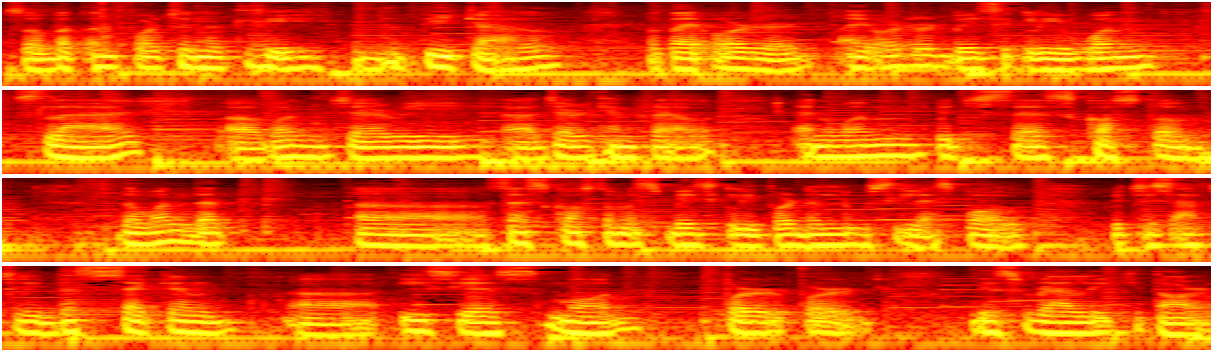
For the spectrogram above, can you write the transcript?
So but unfortunately the decal that I ordered I ordered basically one slash uh, one Jerry uh, Jerry Cantrell and one which says custom. The one that uh, says custom is basically for the Lucy Les Paul which is actually the second uh, easiest mod for for this rally guitar.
